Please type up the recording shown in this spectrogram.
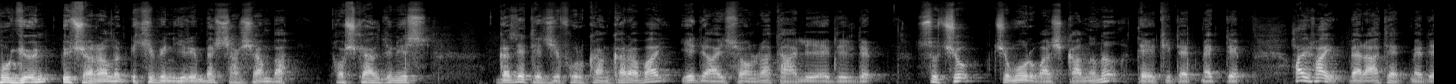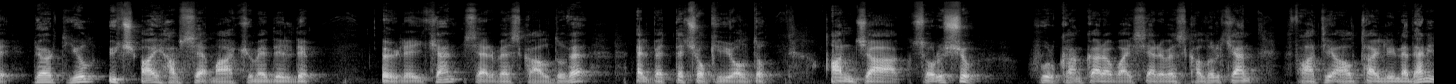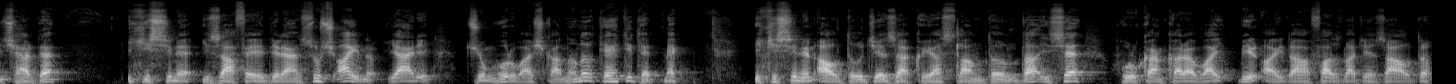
Bugün 3 Aralık 2025 Çarşamba. Hoş geldiniz. Gazeteci Furkan Karabay 7 ay sonra tahliye edildi. Suçu Cumhurbaşkanını tehdit etmekti. Hayır hayır beraat etmedi. 4 yıl 3 ay hapse mahkum edildi. Öyleyken serbest kaldı ve elbette çok iyi oldu. Ancak soru şu, Furkan Karabay serbest kalırken Fatih Altaylı neden içeride? İkisine izafe edilen suç aynı. Yani Cumhurbaşkanını tehdit etmek. İkisinin aldığı ceza kıyaslandığında ise Furkan Karabay bir ay daha fazla ceza aldı.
